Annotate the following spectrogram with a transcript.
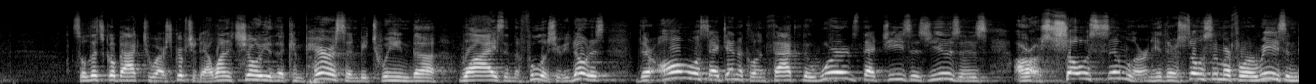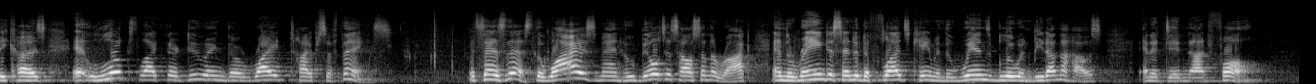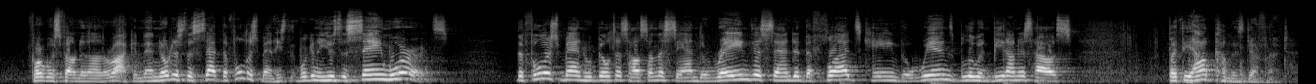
So let's go back to our scripture today. I want to show you the comparison between the wise and the foolish. If you notice, they're almost identical. In fact, the words that Jesus uses are so similar, and they're so similar for a reason because it looks like they're doing the right types of things. It says this The wise man who built his house on the rock, and the rain descended, the floods came, and the winds blew and beat on the house, and it did not fall, for it was founded on the rock. And then notice the set, the foolish man. He's, we're going to use the same words. The foolish man who built his house on the sand, the rain descended, the floods came, the winds blew and beat on his house, but the outcome is different.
